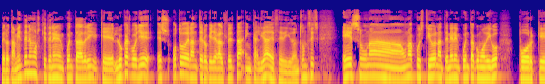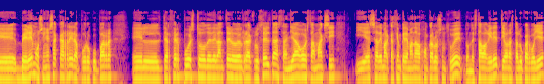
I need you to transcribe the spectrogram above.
Pero también tenemos que tener en cuenta, Adri, que Lucas Boyé es otro delantero que llega al Celta en calidad de cedido. Entonces, es una, una cuestión a tener en cuenta, como digo, porque veremos en esa carrera por ocupar el tercer puesto de delantero del Real Cruz Celta, está Yago, está Maxi, y esa demarcación que demandaba Juan Carlos Unzué, donde estaba Guidetti, ahora está Lucas Boyé,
